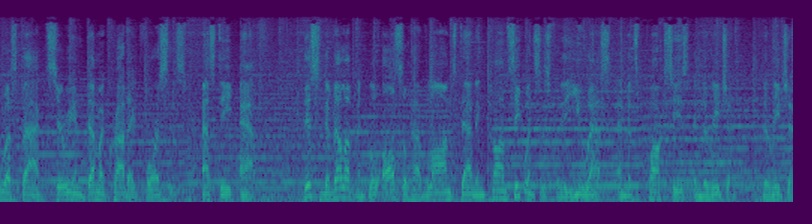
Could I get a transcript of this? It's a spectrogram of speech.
US-backed Syrian Democratic Forces, SDF. This development will also have long-standing consequences for the US and its proxies in the region. The region,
